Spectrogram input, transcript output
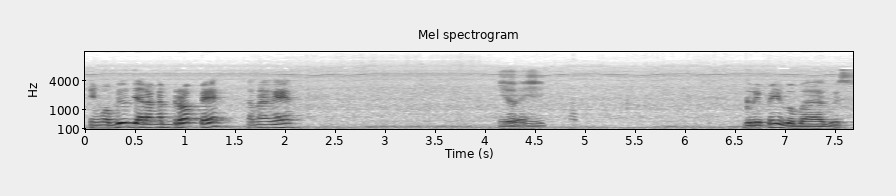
Ini mobil jarang ngedrop ya tenaganya. Yoi. Gripnya juga bagus.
